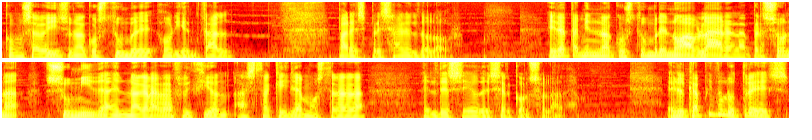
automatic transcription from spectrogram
como sabéis, una costumbre oriental para expresar el dolor. Era también una costumbre no hablar a la persona sumida en una grave aflicción hasta que ella mostrara el deseo de ser consolada. En el capítulo 3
